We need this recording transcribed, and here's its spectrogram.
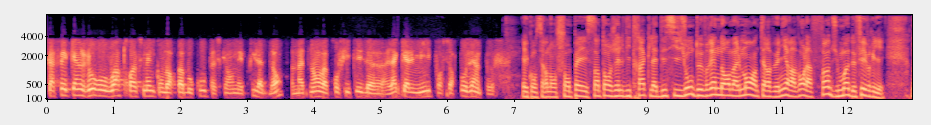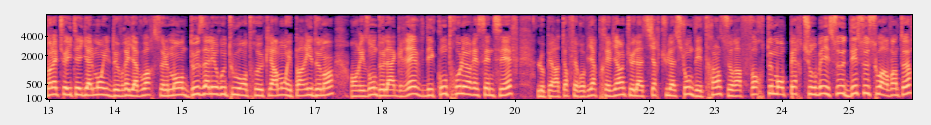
Ça fait 15 jours ou voire 3 semaines qu'on dort pas beaucoup parce qu'on est pris là-dedans. Maintenant, on va profiter de l'accalmie pour se reposer un peu. Et concernant Champais et Saint-Angèle-Vitrac, la décision devrait normalement intervenir avant la fin du mois de février. Dans l'actualité également, il devrait y avoir seulement deux allers-retours entre Clermont et Paris demain en raison de la grève des contrôleurs SNCF. L'opérateur ferroviaire prévient que la circulation des trains sera fortement perturbée et ce dès ce soir 20h.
